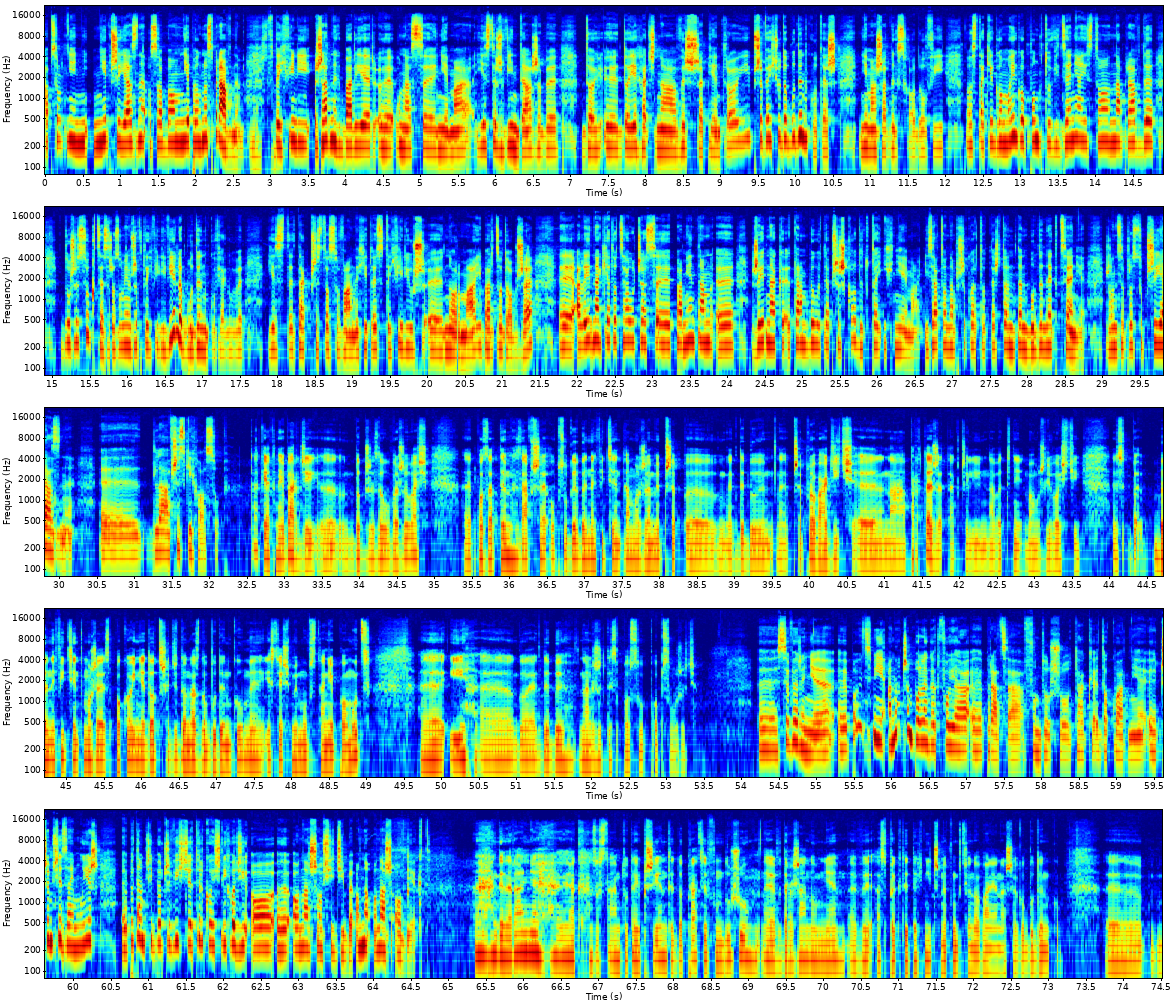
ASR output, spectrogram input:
absolutnie nieprzyjazny osobom niepełnosprawnym. Jasne. W tej chwili żadnych barier e, u nas nie ma. Jest też winda, żeby do, dojechać na wyższe piętro i przy wejściu do budynku też nie ma żadnych schodów i no, z takiego mojego punktu widzenia jest to naprawdę duży sukces. Rozumiem, że w tej chwili wiele budynków jakby jest tak przystosowanych i to jest w tej chwili już e, norma i bardzo dobrze, e, ale jednak ja to cały czas e, pamiętam, że jednak tam były te przeszkody, tutaj ich nie ma i za to na przykład to też ten, ten budynek cenię, że on jest po prostu przyjazny dla wszystkich osób. Tak, jak najbardziej. E, dobrze zauważyłaś. E, poza tym zawsze obsługę beneficjenta możemy prze, e, jak gdyby przeprowadzić na parterze, tak? czyli nawet nie ma możliwości. Beneficjent może spokojnie dotrzeć do nas do budynku, my jesteśmy mu w stanie pomóc i go jak gdyby w należyty sposób obsłużyć. E, Sewerynie, e, powiedz mi, a na czym polega Twoja e, praca w funduszu tak dokładnie? Czym się zajmujesz? Pytam Ciebie oczywiście tylko jeśli chodzi o, o naszą siedzibę, o, o nasz obiekt. Generalnie, jak zostałem tutaj przyjęty do pracy funduszu, wdrażano mnie w aspekty techniczne funkcjonowania naszego budynku.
